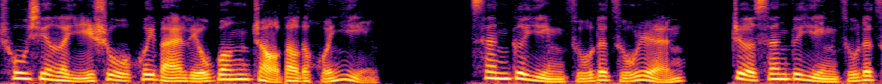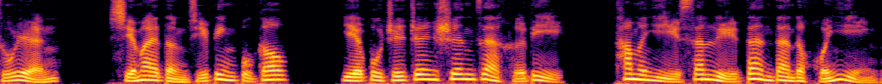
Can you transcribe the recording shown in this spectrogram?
出现了一束灰白流光，找到的魂影。三个影族的族人，这三个影族的族人血脉等级并不高，也不知真身在何地。他们以三缕淡淡的魂影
